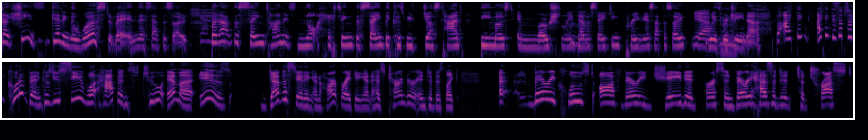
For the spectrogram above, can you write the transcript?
like she's getting the worst of it in this episode. But at the same time, it's not hitting the same because we've just had the most emotionally Mhm. devastating previous episode yeah. with Mm. Regina. But I think I think this episode could have been because you see what happens to Emma is devastating and heartbreaking, and it has turned her into this like very closed off, very jaded person, very hesitant to trust.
